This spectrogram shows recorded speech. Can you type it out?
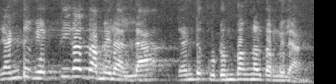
രണ്ട് വ്യക്തികൾ തമ്മിലല്ല രണ്ട് കുടുംബങ്ങൾ തമ്മിലാണ്.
